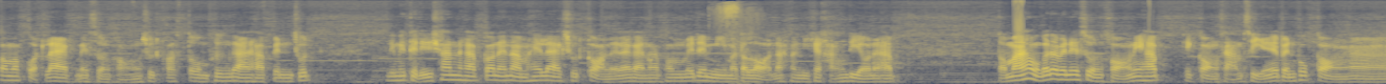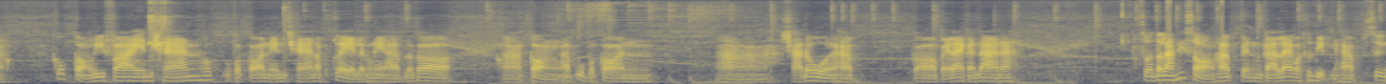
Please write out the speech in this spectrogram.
ก็มากดแลกในส่วนของชุดคอสตูมพึ่งได้นะครับ เป็นชุด Limited Edition นะครับ ก็แนะนำให้แลกชุดก่อนเลยแล้วกันนะครับ เพราะมันไม่ได้มีมาตลอดนะ มันมีแค่ครั้งเดียวนะครับ ต่อมาผมก็จะเป็นในส่วนของนี่ครับไอ้กล่อง 3 สีนี่เป็นพวกกล่องอ่าพวกกล่อง Refine Enchant พวกอุปกรณ์ Enchant อัปเกรดอะไรพวกนี้ครับ แล้วก็อ่ากล่องอัพอุปกรณ์อ่า Shadow นะครับ ก็ไปแลกกันได้นะ ส่วนตารางที่ 2 ครับ เป็นการแลกวัตถุดิบนะครับ ซึ่ง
